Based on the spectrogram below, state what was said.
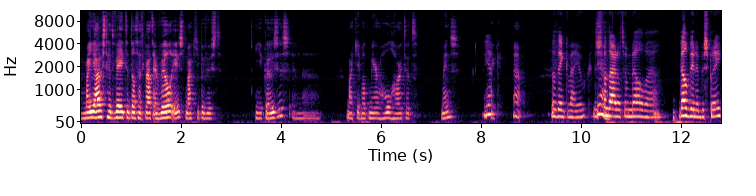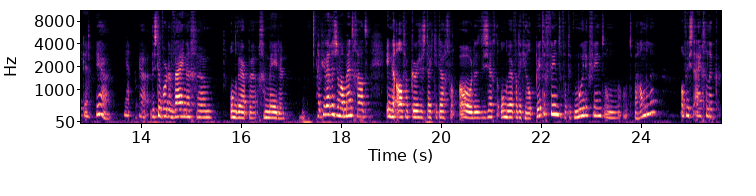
Maar juist het weten dat het kwaad er wel is, maakt je bewust in je keuzes. En maak je een wat meer wholehearted mens, denk Ja. ik. Ja. Dat denken wij ook. Dus Ja. vandaar dat we hem wel, eh, wel willen bespreken. Ja. Ja. ja. Dus er worden weinig ehm, onderwerpen gemeden. Heb je wel eens een moment gehad in de Alpha-cursus dat je dacht van... oh, dit is echt een onderwerp wat ik heel pittig vind... of wat ik moeilijk vind om, om te behandelen? Of is het eigenlijk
